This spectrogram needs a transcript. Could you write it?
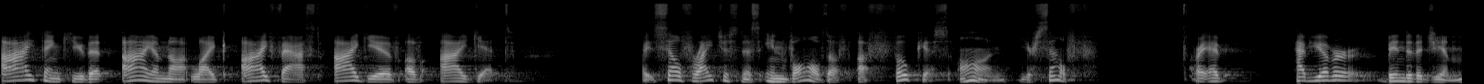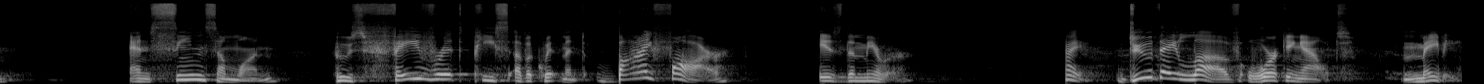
I thank you that I am not like I fast, I give, of I get. Right? Self righteousness involves a, a focus on yourself. Right? Have, have you ever been to the gym and seen someone whose favorite piece of equipment by far is the mirror. Right? Do they love working out? Maybe.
